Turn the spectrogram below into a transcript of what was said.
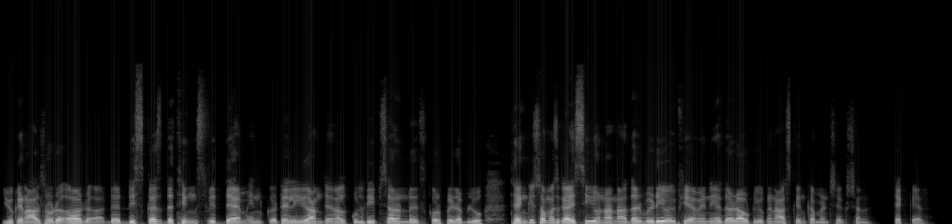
you can also uh, discuss the things with them in telegram channel kuldeep sir underscore pw thank you so much guys see you in another video if you have any other doubt you can ask in comment section take care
